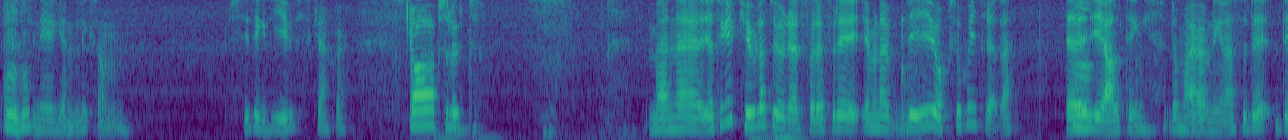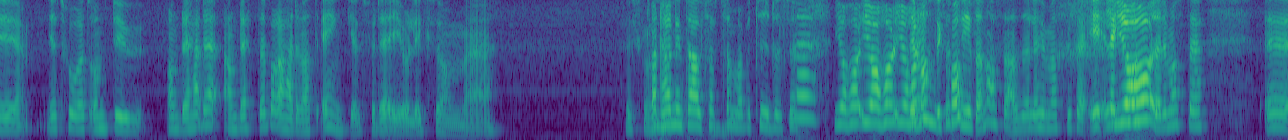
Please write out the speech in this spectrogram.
Eh, Mhm. Sin egen liksom, sitt eget ljus kanske. Ja, absolut. Men eh, jag tycker det är kul att du är rädd för det för det, jag menar vi är ju också skiträdda. Eh, Mm. I allting, de här övningarna. Så det, det, jag tror att om du, om, det hade, om detta bara hade varit enkelt för dig och liksom eh, hur ska Ja, man det säga? hade inte alls haft samma betydelse. Nej, Jag har, jag har, jag har det måste insett kosta det. någonstans eller hur man ska säga. Eller Ja. kosta, det måste, eh,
